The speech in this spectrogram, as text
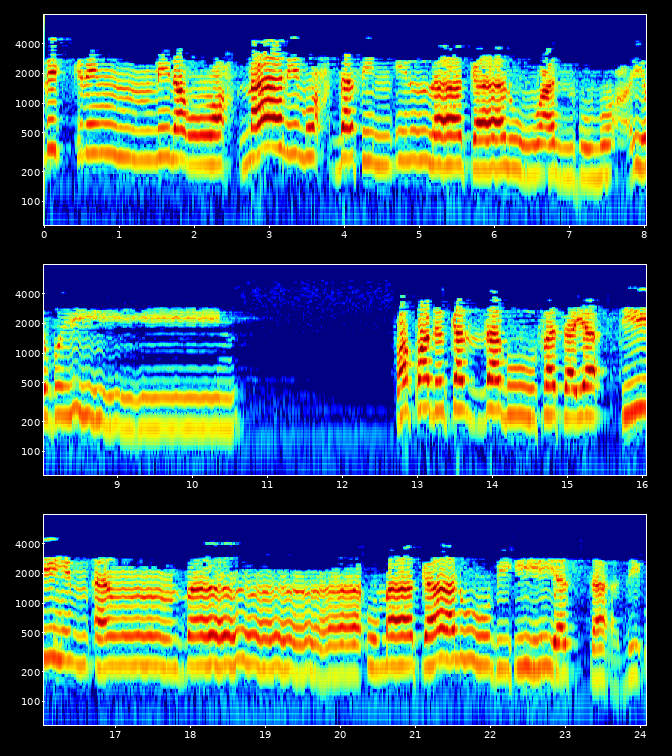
ذِكْرٍ مِّنَ الرَّحْمَنِ مُحْدَثٍ إِلَّا كَانُوا عَنْهُ مُعْرِضِينَ. فَقَدْ كَذَّبُوا فَسَيَأْتِيهِمْ أَنبَاءُ مَا كَانُوا بِهِ يَسْتَهْزِئُونَ.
